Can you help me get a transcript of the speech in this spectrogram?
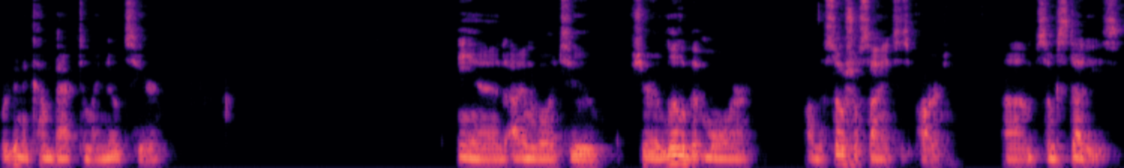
we're going to come back to my notes here. And I'm going to share a little bit more on the social sciences part, um, some studies,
